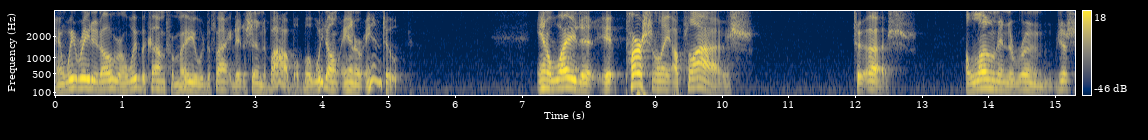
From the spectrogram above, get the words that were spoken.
and we read it over and we become familiar with the fact that it's in the Bible, but we don't enter into it in a way that it personally applies to us, alone in the room, just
